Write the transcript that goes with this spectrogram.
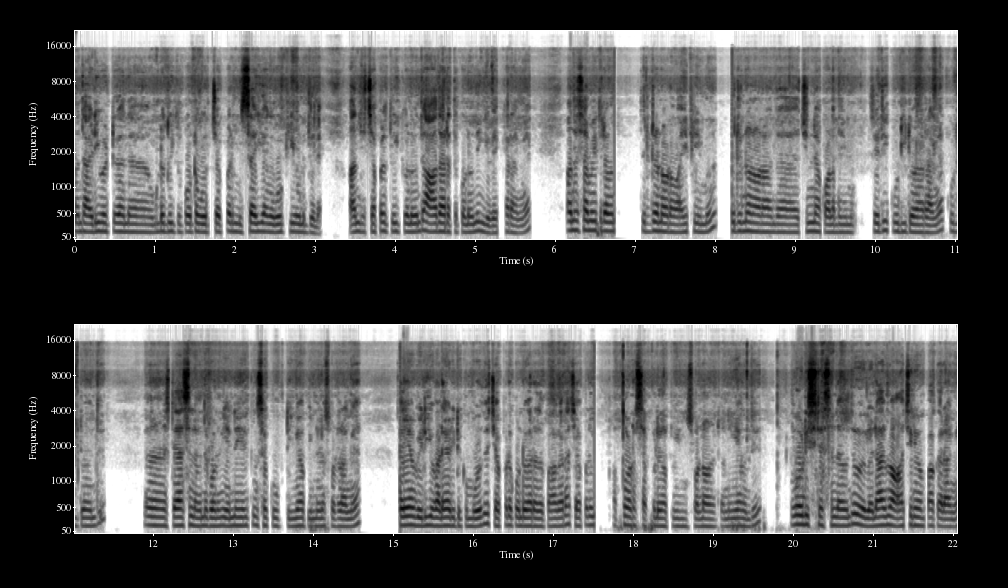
வந்து அடிபட்டு அந்த உள்ள தூக்கி போட்ட ஒரு செப்பல் மிஸ் ஆகி அங்கே ஓகே விழுதுல அந்த செப்பல் தூக்கி கொண்டு வந்து ஆதாரத்தை கொண்டு வந்து இங்கே வைக்கிறாங்க. அந்த சமயத்தில் வந்து திருடனோட ஒய்ஃபையும் திருடனோட அந்த சின்ன குழந்தையும் சரி கூட்டிகிட்டு வர்றாங்க. கூட்டிகிட்டு வந்து ஸ்டேஷனில் வந்து கொண்டு வந்து என்ன எதுக்கும் சார் கூப்பிட்டீங்க? அப்படின்னு சொல்கிறாங்க பையன் வெளியே விளையாடிட்டு இருக்கும்போது செப்பலை கொண்டு வரதை பார்க்குறா. செப்பல் அப்போட செப்பல் அப்படின்னு சொன்ன வந்து போலீஸ் ஸ்டேஷனில் வந்து எல்லாருமே ஆச்சரியம் பார்க்குறாங்க.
